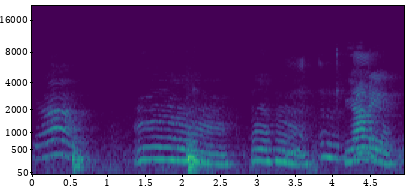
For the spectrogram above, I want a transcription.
Yum. Mmm. Mm-hmm. Yummy.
